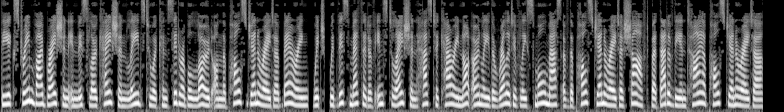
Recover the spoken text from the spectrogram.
The extreme vibration in this location leads to a considerable load on the pulse generator bearing, which, with this method of installation has to carry not only the relatively small mass of the pulse generator shaft but that of the entire pulse generator.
